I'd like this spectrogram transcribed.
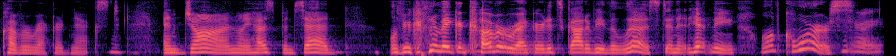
cover record next. Okay. And John, my husband, said, Well, if you're going to make a cover record, it's got to be the list. And it hit me. Well, of course. Right.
